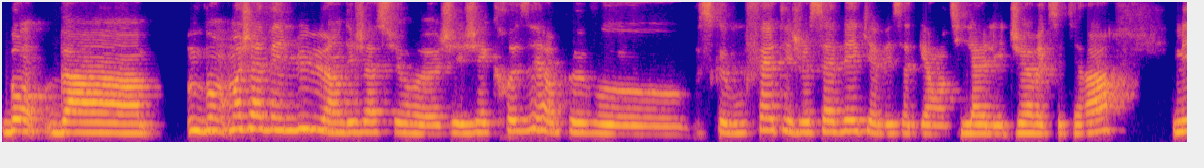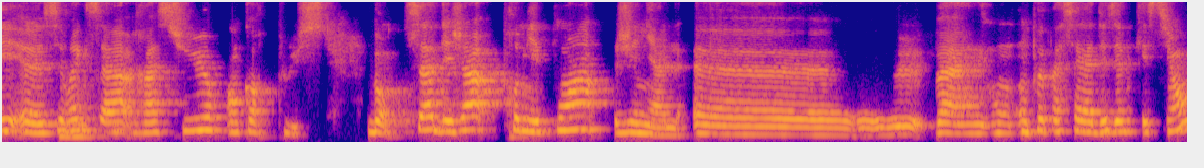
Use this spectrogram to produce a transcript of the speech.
Bon, ben, bon, moi j'avais lu hein, déjà sur, euh, j'ai j'ai creusé un peu vos, ce que vous faites et je savais qu'il y avait cette garantie-là, Ledger, etc. Mais euh, c'est vrai Mhm. que ça rassure encore plus. Bon, ça déjà, premier point, génial. Euh, ben, on, on peut passer à la deuxième question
